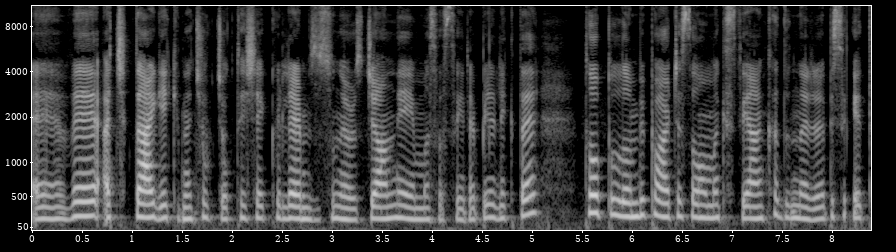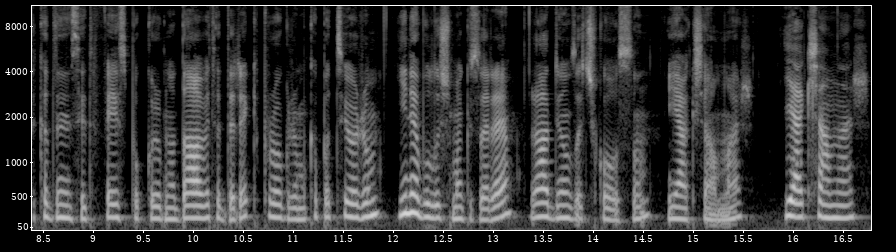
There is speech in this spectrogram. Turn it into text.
Ee, ve Açık Dergi ekibine çok çok teşekkürlerimizi sunuyoruz canlı yayın masasıyla birlikte. Topluluğun bir parçası olmak isteyen kadınları Bisikletli Kadın İnisiyatifi Facebook grubuna davet ederek programı kapatıyorum. Yine buluşmak üzere. Radyonuz açık olsun. İyi akşamlar. İyi akşamlar.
